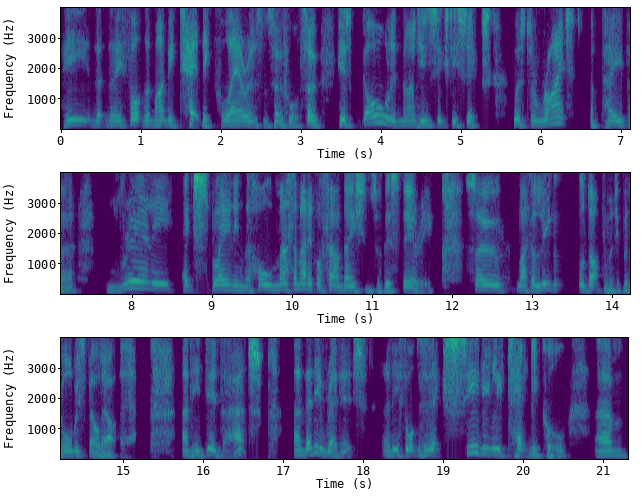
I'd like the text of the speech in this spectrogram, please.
He that they thought there might be technical errors and so forth. So his goal in 1966 was to write a paper really explaining the whole mathematical foundations of this theory. So, like a legal document, it would all be spelled out there. And he did that. And then he read it and he thought this is exceedingly technical. Um,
